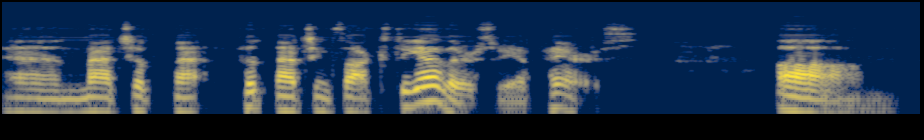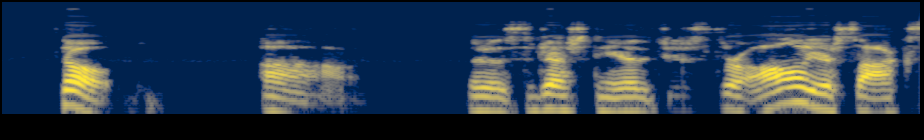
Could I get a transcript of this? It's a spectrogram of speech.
and match up, ma put matching socks together so you have pairs. Um, so uh, there's a suggestion here that you just throw all your socks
